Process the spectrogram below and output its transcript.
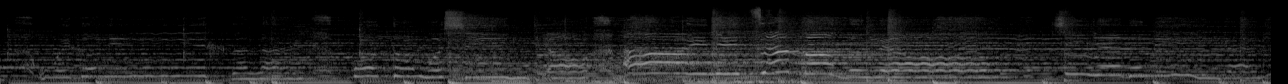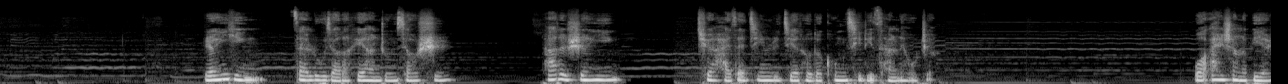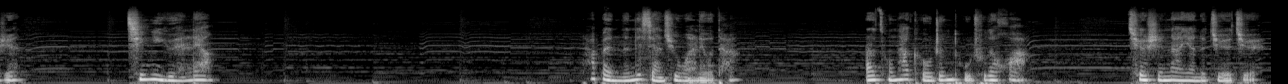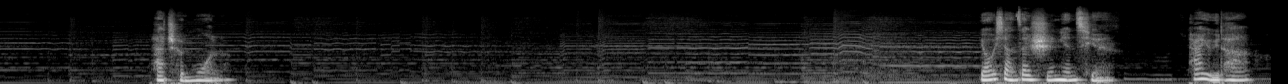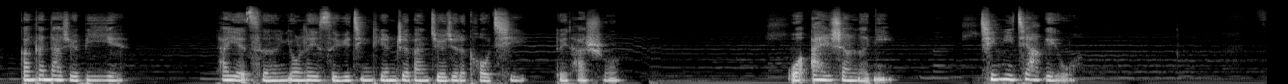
人影在鹿角的黑暗中消失，他的声音却还在今日街头的空气里残留着。我爱上了别人，请你原谅。他本能的想去挽留他，而从他口中吐出的话，却是那样的决绝。他沉默了。遥想在十年前，他与他刚刚大学毕业，他也曾用类似于今天这般决绝的口气对他说：“我爱上了你，请你嫁给我。”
